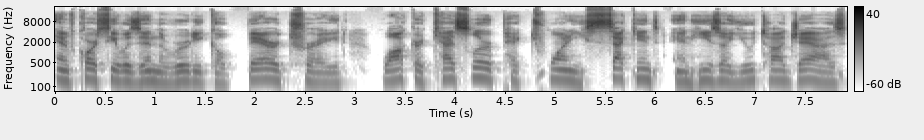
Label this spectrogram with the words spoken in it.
And of course, he was in the Rudy Gobert trade, Walker Kessler picked 22nd, and he's a Utah Jazz,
